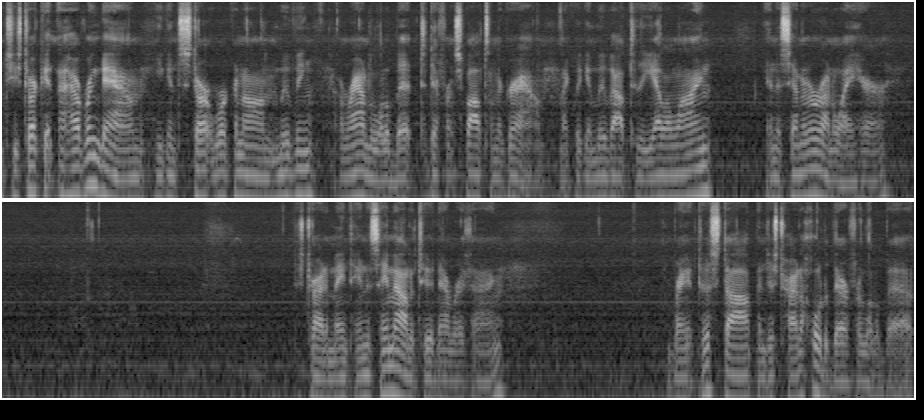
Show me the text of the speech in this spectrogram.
Once you start getting the hovering down, you can start working on moving around a little bit to different spots on the ground. Like we can move out to the yellow line in the center of the runway here. Just try to maintain the same altitude and everything. Bring it to a stop and just try to hold it there for a little bit.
